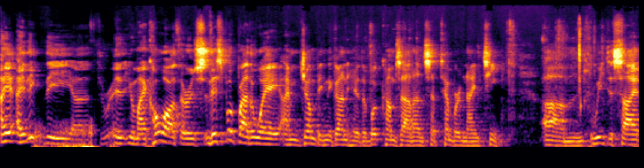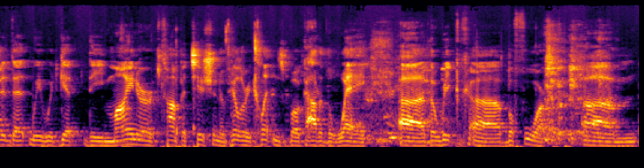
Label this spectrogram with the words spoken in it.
I, I, think the uh, th- you know, my co-authors. This book, by the way, I'm jumping the gun here. The book comes out on September 19th. Um, we decided that we would get the minor competition of Hillary Clinton's book out of the way uh, the week uh, before. Um,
